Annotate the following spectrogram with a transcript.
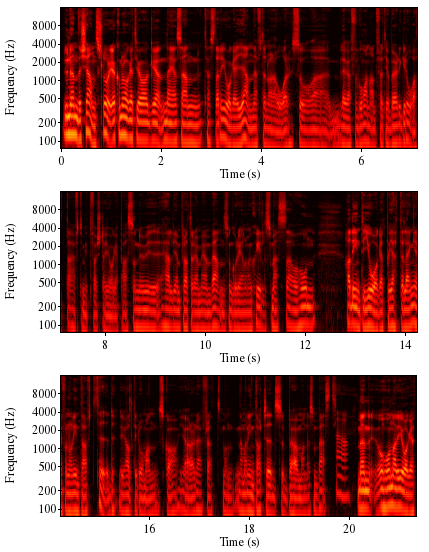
Du nämnde känslor. Jag kommer ihåg att jag eh, när jag sen testade yoga igen efter några år så eh, blev jag förvånad för att jag började gråta efter mitt första yogapass. Och nu i helgen pratade jag med en vän som går igenom en skilsmässa och hon hade inte yogat på jättelänge för hon hade inte haft tid. Det är alltid då man ska göra det för att man, när man inte har tid så behöver man det som bäst. Ja. Men, och hon hade yogat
